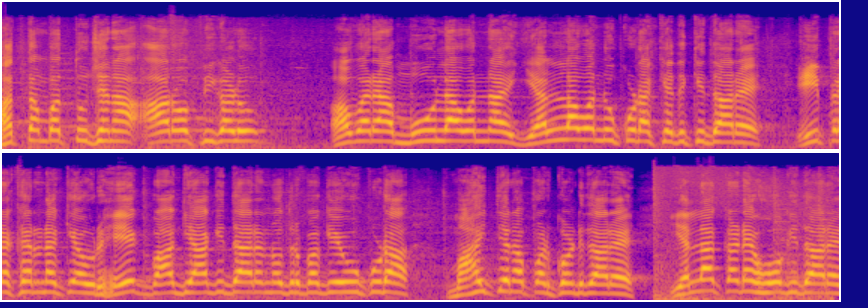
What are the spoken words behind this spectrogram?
ಹತ್ತೊಂಬತ್ತು ಜನ ಆರೋಪಿಗಳು ಅವರ ಮೂಲವನ್ನು ಎಲ್ಲವನ್ನು ಕೂಡ ಕೆದಕಿದ್ದಾರೆ. ಈ ಪ್ರಕರಣಕ್ಕೆ ಅವರು ಹೇಗೆ ಭಾಗಿಯಾಗಿದ್ದಾರೆ ಅನ್ನೋದ್ರ ಬಗ್ಗೆಯೂ ಕೂಡ ಮಾಹಿತಿಯನ್ನು ಪಡ್ಕೊಂಡಿದ್ದಾರೆ. ಎಲ್ಲ ಕಡೆ ಹೋಗಿದ್ದಾರೆ.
